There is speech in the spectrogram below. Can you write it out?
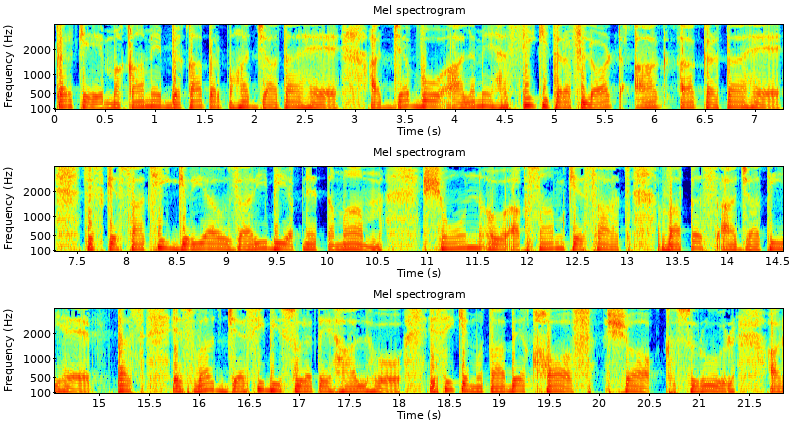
کر کے مقام بقا پر پہنچ جاتا ہے۔ اور جب وہ عالم ہستی کی طرف لوٹ آگ، آ کرتا ہے، جس کے ساتھ ہی گریا و زاری بھی اپنے تمام شون و اقسام کے ساتھ واپس آ جاتی ہے۔ بس اس وقت جیسی بھی صورت حال ہو، اسی کے مطابق خوف، شوق، سرور اور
